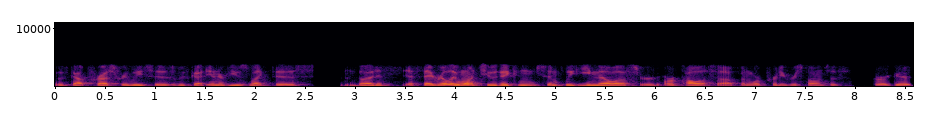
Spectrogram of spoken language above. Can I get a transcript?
we've got press releases, we've got interviews like this. But if if they really want to, they can simply email us or, or call us up, and we're pretty responsive. Very good.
